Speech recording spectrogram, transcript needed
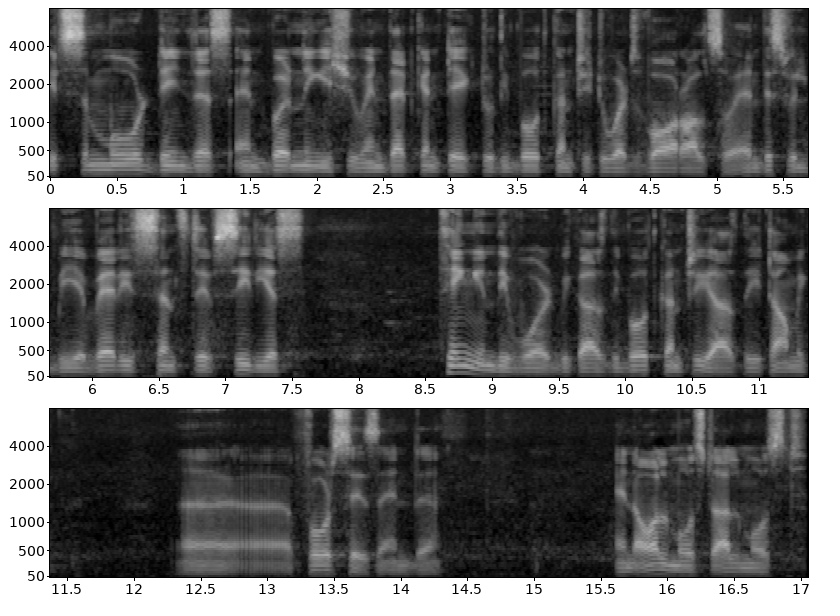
It's a more dangerous and burning issue, and that can take to the both country towards war also. And this will be a very sensitive, serious thing in the world because the both country has the atomic uh, forces and uh, and almost almost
